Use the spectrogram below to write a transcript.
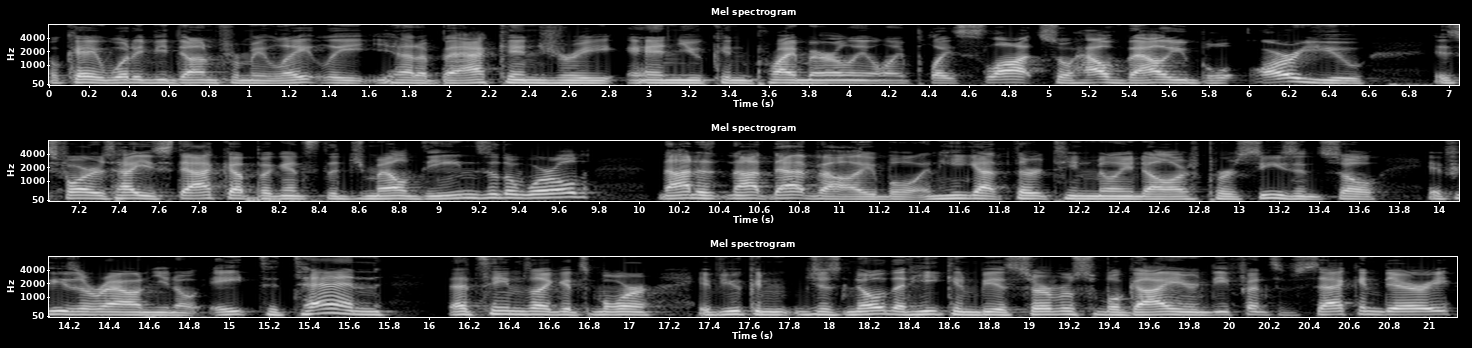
"Okay, what have you done for me lately? You had a back injury, and you can primarily only play slot. So how valuable are you as far as how you stack up against the Jamel Deans of the world? Not not that valuable. And he got thirteen million dollars per season. So if he's around you know eight to 10, That seems like it's more if you can just know that he can be a serviceable guy in your defensive secondary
